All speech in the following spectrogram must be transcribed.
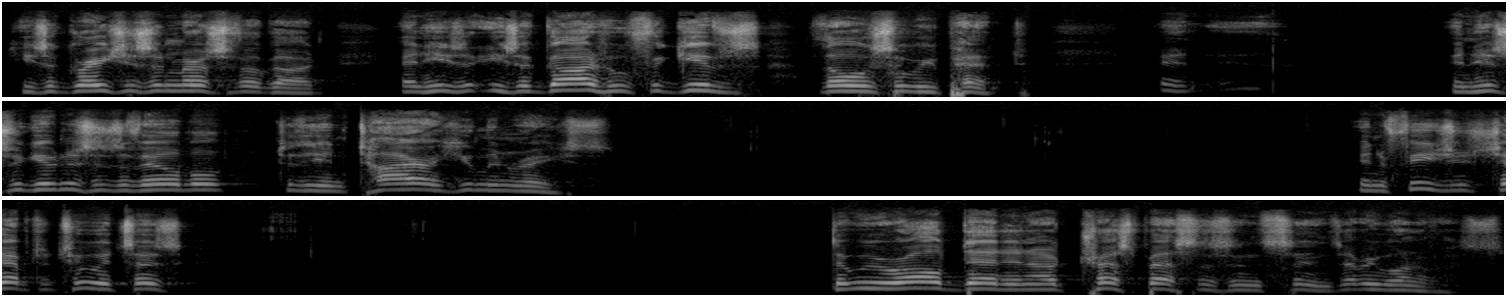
He's a gracious and merciful God. And he's, he's a God who forgives those who repent. And, and his forgiveness is available to the entire human race. In Ephesians chapter 2, it says that we were all dead in our trespasses and sins, every one of us.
